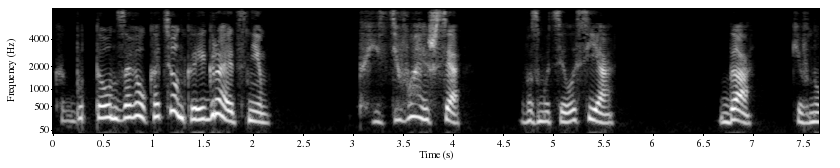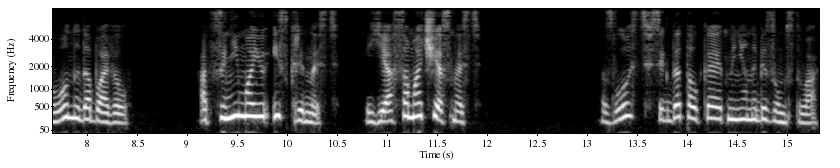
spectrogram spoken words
как будто он завел котенка и играет с ним. «Ты издеваешься?» — возмутилась я. «Да», — кивнул он и добавил. «Оцени мою искренность. Я сама честность». Злость всегда толкает меня на безумство.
